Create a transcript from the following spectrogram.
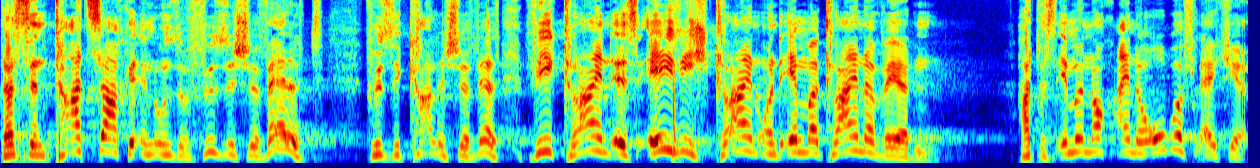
Das sind Tatsachen in unserer physischen Welt, physikalische Welt. Wie klein ist ewig klein und immer kleiner werden? Hat es immer noch eine Oberfläche?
